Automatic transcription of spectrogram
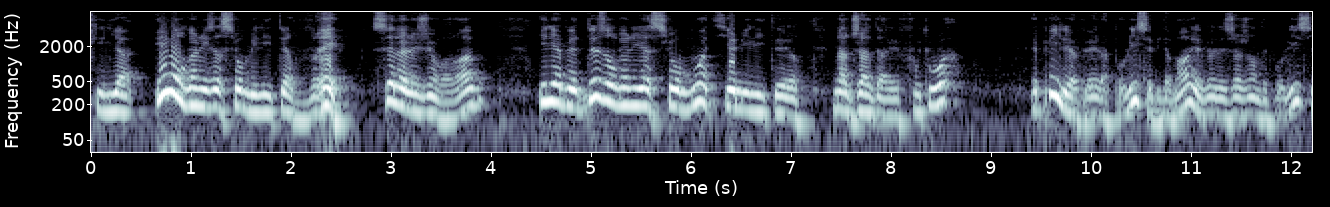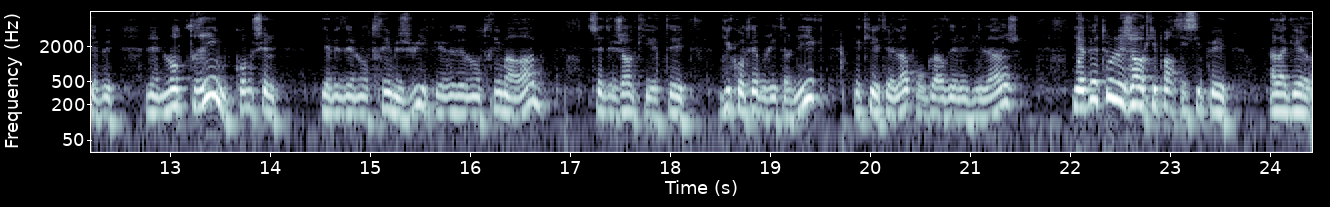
qu'il y a une organisation militaire vraie c'est la Légion arabe. Il y avait deux organisations moitié militaires, Najada et Foutoua. Et puis il y avait la police, évidemment, il y avait les agents de police, il y avait les notrimes, comme chez, il y avait des notrimes juifs, il y avait des notrimes arabes. C'est des gens qui étaient du côté britannique et qui étaient là pour garder les villages. Il y avait tous les gens qui participaient à la guerre,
